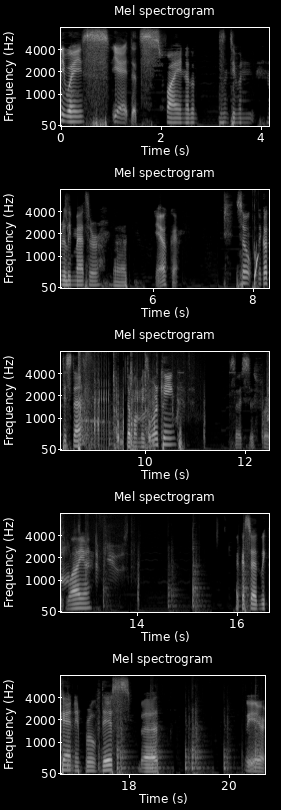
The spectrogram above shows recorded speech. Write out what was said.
Anyways, yeah, that's fine. I don't doesn't even really matter, but yeah, okay. So I got this done. The bomb is working. So it's the third wire. Like I said, we can improve this, but we're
